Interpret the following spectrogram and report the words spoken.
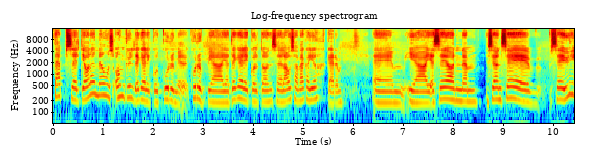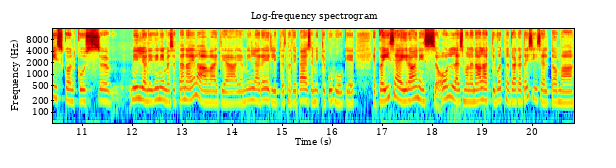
täpselt. Ja olen nõus, on küll tegelikult kurb, kurb ja, ja tegelikult on see lausa väga jõhker. Ehm, ja, ja see on, see on see, see ühiskond, kus miljonid inimesed täna elavad ja, ja mille reeglitest nad ei pääse mitte kuhugi. et ka ise Iraanis olles ma olen alati võtnud väga tõsiselt oma,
